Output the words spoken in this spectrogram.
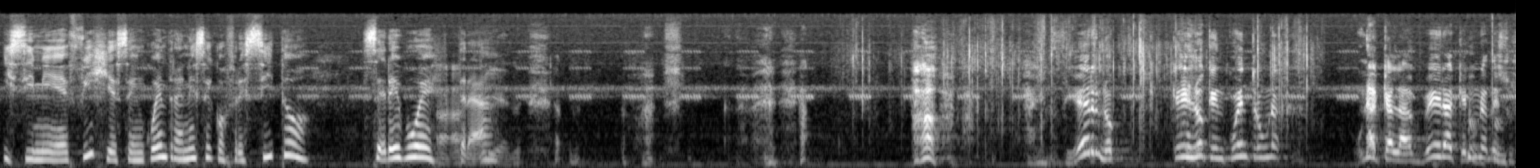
Y si mi efigie se encuentra en ese cofrecito, seré vuestra. Ah, bien. ¡Ah! ¡Ah, infierno! ¿Qué es lo que encuentro? Una, una calavera que en una de sus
